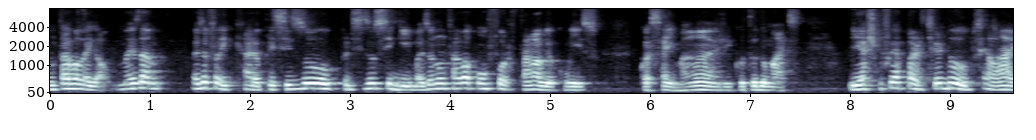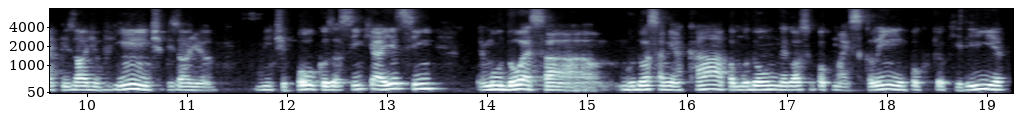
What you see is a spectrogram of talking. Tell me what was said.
não tava legal. Mas, a, mas eu falei, cara, eu preciso, preciso seguir, mas eu não tava confortável com isso, com essa imagem, com tudo mais. E acho que foi a partir do, sei lá, episódio 20, episódio 20 e poucos, assim, que aí, assim, mudou essa, mudou essa minha capa, mudou um negócio um pouco mais clean, um pouco que eu queria,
